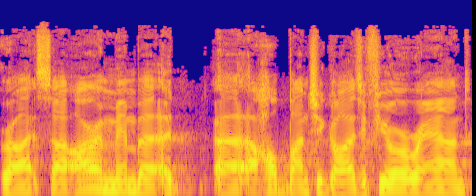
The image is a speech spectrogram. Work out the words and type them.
right? So I remember a a whole bunch of guys. If you were around,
